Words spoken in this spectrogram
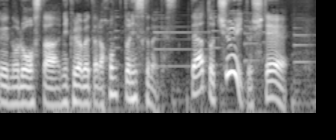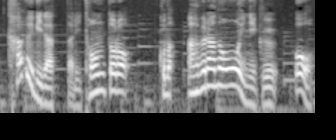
のロースターに比べたら本当に少ないです。で、あと注意として、カルビだったりトントロ、この油の多い肉を、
